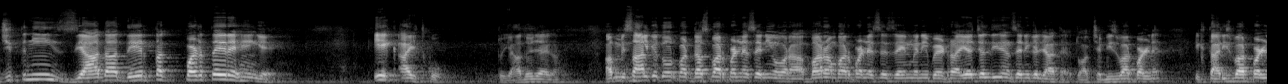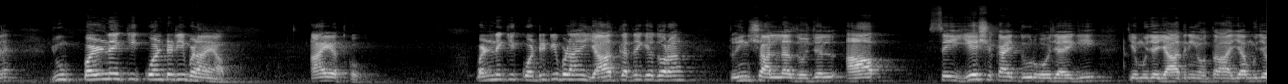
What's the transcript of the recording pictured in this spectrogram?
جتنی زیادہ دیر تک پڑھتے رہیں گے ایک آیت کو، تو یاد ہو جائے گا۔ اب مثال کے طور پر دس بار پڑھنے سے نہیں ہو رہا، بارہ بار پڑھنے سے ذہن میں نہیں بیٹھ رہا یا جلدی ذہن سے نکل جاتا ہے، تو آپ چھبیس بار پڑھ لیں، اکتالیس بار پڑھ لیں۔ یوں پڑھنے کی کوانٹٹی بڑھائیں آپ، آیت کو۔ پڑھنے کی کوانٹٹی بڑھائیں یاد کرنے کے دوران، تو انشاءاللہ زوجل آپ سے یہ شکایت دور ہو جائے گی کہ مجھے یاد نہیں ہوتا یا مجھے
